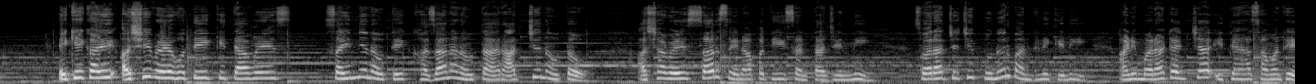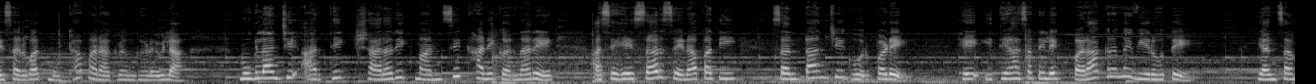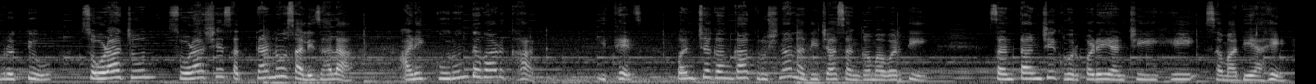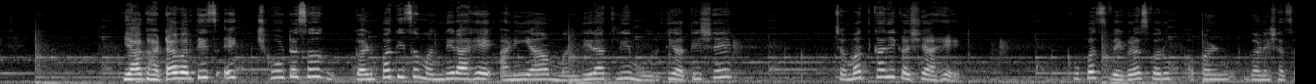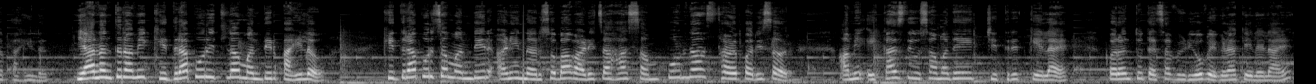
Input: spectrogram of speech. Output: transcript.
एकेकाळी अशी वेळ होती की त्यावेळेस सैन्य नव्हते खजाना नव्हता राज्य नव्हतं. अशा वेळेस सरसेनापती संताजींनी स्वराज्याची पुनर्बांधणी केली आणि मराठ्यांच्या इतिहासामध्ये सर्वात मोठा पराक्रम घडविला. मुघलांची आर्थिक शारीरिक मानसिक हानी करणारे असे हे सरसेनापती संतांची घोरपडे. हे इतिहासातील एक पराक्रमी वीर होते. यांचा मृत्यू सोळा जून सोळाशे सत्त्याण्णव साली झाला आणि कुरुंदवाड घाट इथेच पंचगंगा कृष्णा नदीच्या संगमावरती संतांची घोरपडे यांची ही समाधी आहे. या घाटावरतीच एक छोटंसं गणपतीचं मंदिर आहे आणि या मंदिरातली मूर्ती अतिशय चमत्कारिक अशी आहे? खूपच वेगळं स्वरूप आपण गणेशाचं पाहिलं. यानंतर आम्ही खिद्रापूर इथलं मंदिर पाहिलं. खिद्रापूरचं मंदिर आणि नरसोबावाडीचा हा संपूर्ण स्थळ परिसर आम्ही एकाच दिवसामध्ये चित्रित केला आहे परंतु त्याचा व्हिडिओ वेगळा केलेला आहे.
